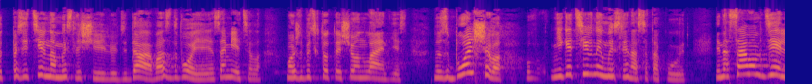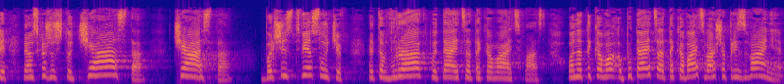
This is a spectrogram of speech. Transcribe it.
Вот позитивно мыслящие люди, да, вас двое, я заметила. Может быть, кто-то еще онлайн есть. Но с большего негативные мысли нас атакуют. И на самом деле, я вам скажу, что часто, часто в большинстве случаев это враг пытается атаковать вас. Он атакова... пытается атаковать ваше призвание.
